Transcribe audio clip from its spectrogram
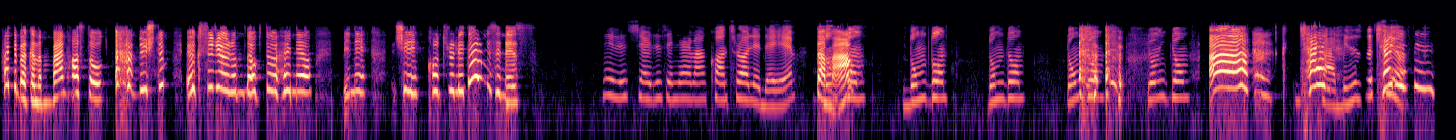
hadi bakalım ben hasta oldum. Düştüm. Öksürüyorum doktor hanım. Beni şey kontrol eder misiniz? Şöyle şöyle seni hemen kontrol edeyim. Tamam. Dum dum. Dum dum. Dum dum. Dum dum. Aa, kel, Kalbiniz atıyor. kenefe,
